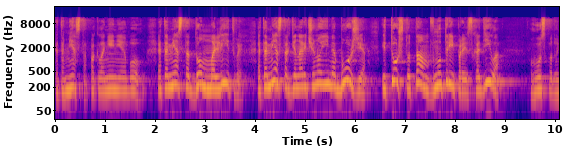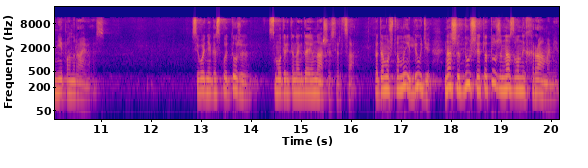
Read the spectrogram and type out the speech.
Это место поклонения Богу. Это место дом молитвы. Это место, где наречено имя Божье. И то, что там внутри происходило, Господу не понравилось. Сегодня Господь тоже смотрит иногда и в наши сердца. Потому что мы, люди, наши души, это тоже названы храмами.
